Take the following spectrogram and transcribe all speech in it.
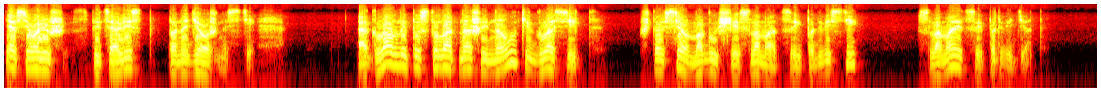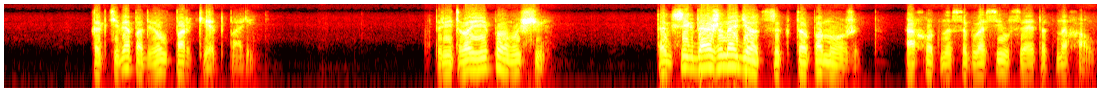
я всего лишь специалист по надежности. А главный постулат нашей науки гласит, что все, могущее сломаться и подвести, сломается и подведет. Как тебя подвел паркет, парень. При твоей помощи. Так всегда же найдется, кто поможет. — охотно согласился этот нахал.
